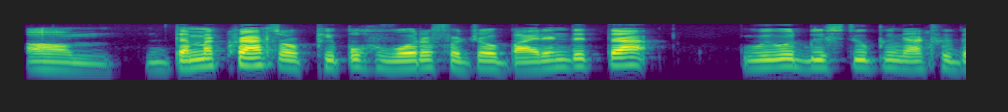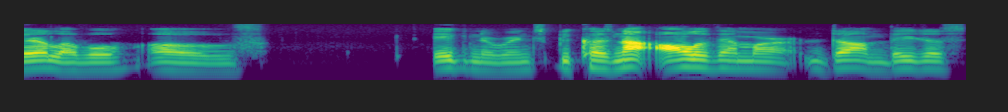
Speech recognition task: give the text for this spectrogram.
um Democrats or people who voted for Joe Biden did that, we would be stooping down to their level of ignorance because not all of them are dumb. They just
